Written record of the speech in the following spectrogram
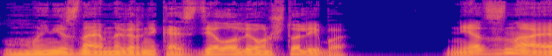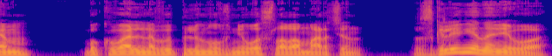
«Мы не знаем наверняка, сделал ли он что-либо». «Нет, знаем», — буквально выплюнул в него слова Мартин. «Взгляни на него.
